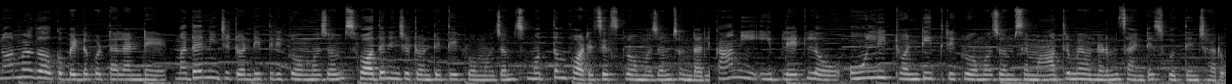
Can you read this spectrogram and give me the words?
నార్మల్గా ఒక బిడ్డ పుట్టాలంటే మదర్ నుంచి ట్వంటీ త్రీ క్రోమోజోమ్స్ ఫాదర్ నుంచి ట్వంటీ త్రీ క్రోమోజోమ్స్ మొత్తం ఫార్టీ సిక్స్ క్రోమోజోమ్స్ ఉండాలి. కానీ ఈ బ్లడ్లో ఓన్లీ ట్వంటీ త్రీ క్రోమోజోమ్స్ మాత్రమే ఉండడం సైంటిస్ట్ గుర్తించారు.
